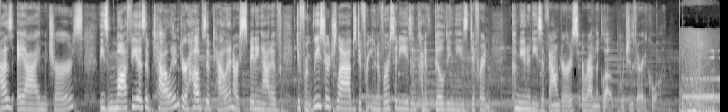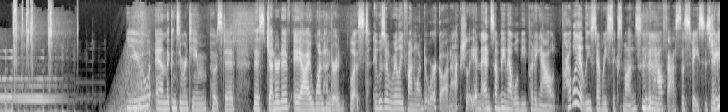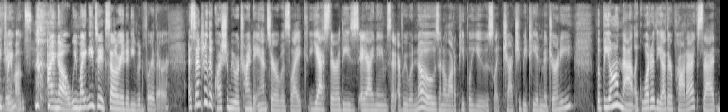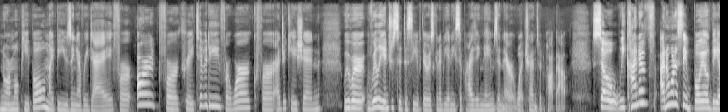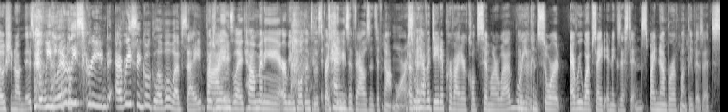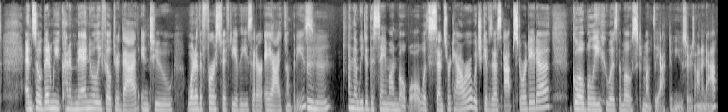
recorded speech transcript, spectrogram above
as AI matures, these mafias of talent or hubs of talent are spinning out of different research labs, different universities, and kind of building these different communities of founders around the globe, which is very cool. You and the consumer team posted this generative AI 100 list. It was a really fun one to work on, actually, and, and something that we'll be putting out probably at least every six months, given mm-hmm. how fast the space is changing. Maybe three months. I know. We might need to accelerate it even further essentially the question we were trying to answer was like, yes, there are these AI names that everyone knows and a lot of people use, like ChatGPT and Midjourney. But beyond that, like, what are the other products that normal people might be using every day for art, for creativity, for work, for education? We were really interested to see if there was going to be any surprising names in there or what trends would pop out. So we kind of, I don't want to say boiled the ocean on this, but we literally screened every single global website. Which means like how many are being pulled into the spreadsheet? Tens of thousands, if not more. Okay. So we have a data provider called SimilarWeb where mm-hmm. you can sort every website in existence by number of monthly visits. And so then we kind of manually filtered that into what are the first 50 of these that are AI companies. Mm-hmm. And then we did the same on mobile with Sensor Tower, which gives us App Store data globally who has the most monthly active users on an app.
